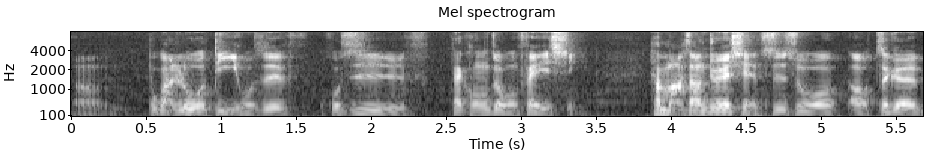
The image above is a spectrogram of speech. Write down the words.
嗯，不管落地或是或是在空中飞行，它马上就会显示说，哦，这个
